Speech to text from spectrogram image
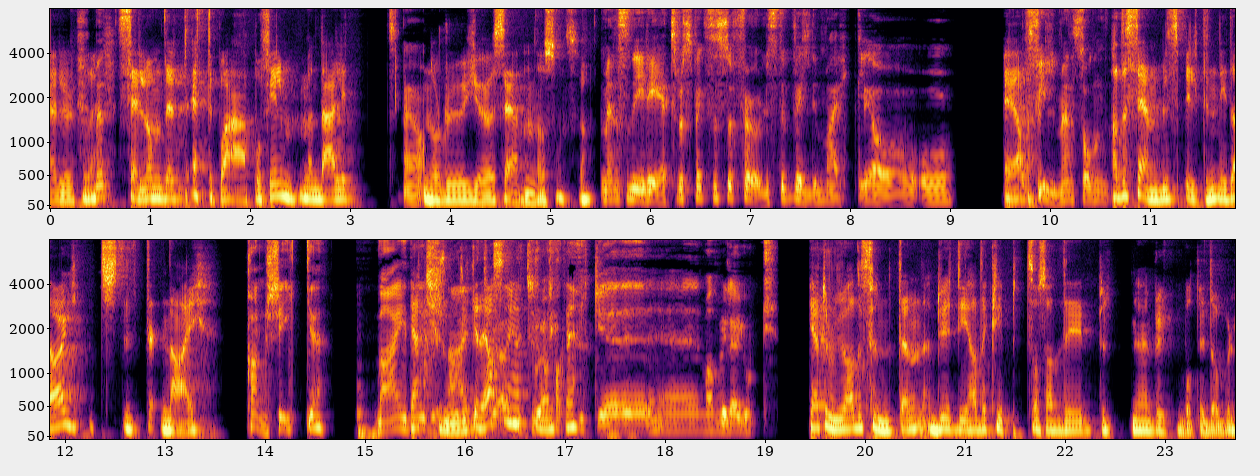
jeg lurer på det. Men- Selv om det etterpå er på film, men det er litt ja. når du gjør scenen og sånn. Så. Men sånn i retrospekt så, føles det veldig merkelig å, å, Ja. å filme en sånn Hadde scenen blitt spilt inn i dag? Nei. Kanskje ikke. Nei, Jeg tror nei, ikke det, altså. Tror jeg, Jeg tror jeg tror ikke faktisk ikke eh, man ville ha gjort. Jeg tror du hadde funnet en du, De hadde klippet, og så hadde de put- brukt body double.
